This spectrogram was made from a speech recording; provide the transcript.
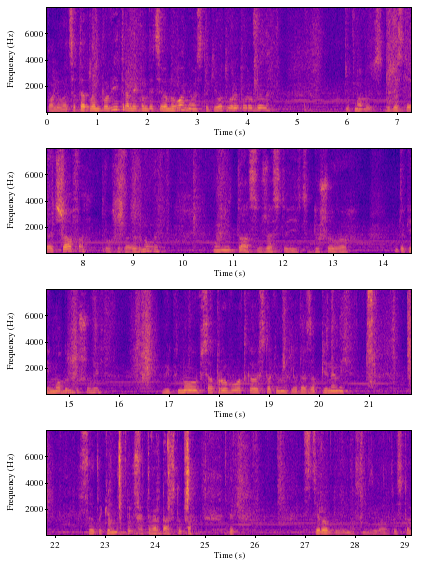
опалюватися теплим повітрям і кондиціонування. Ось такі отвори поробили. Тут, мабуть, буде стояти шафа, трохи завернули. Унітаз вже стоїть душово, ну, такий модуль душовий. Вікно, вся проводка, ось так він виглядає, запінений. Все таке дуже тверда штука, як стіродур у нас називають. Ось так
